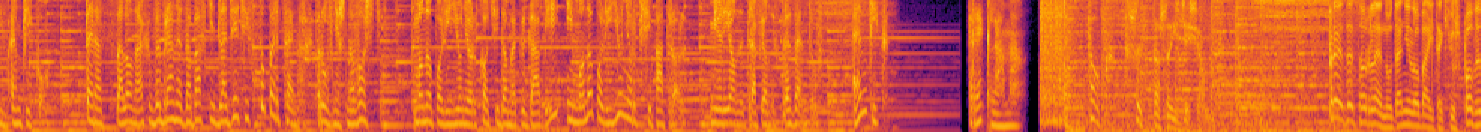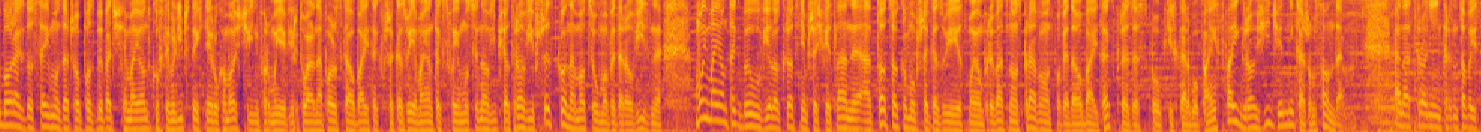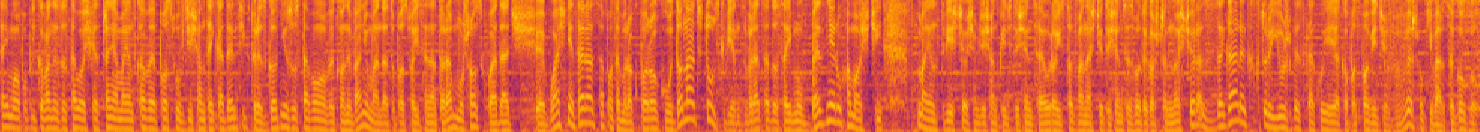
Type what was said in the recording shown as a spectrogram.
promocji w Empiku. Teraz w salonach wybrane zabawki dla dzieci w super cenach, również nowości. Monopoly Junior Koci Domek Gabi i Monopoly Junior Psi Patrol. Miliony trafionych prezentów. Empik. Reklama. TOK 360 Prezes Orlenu Daniel Obajtek już po wyborach do Sejmu zaczął pozbywać się majątku, w tym licznych nieruchomości, informuje Wirtualna Polska. Obajtek przekazuje majątek swojemu synowi Piotrowi, wszystko na mocy umowy darowizny. Mój majątek był wielokrotnie prześwietlany, a to, co komu przekazuje, jest moją prywatną sprawą, odpowiada Obajtek, prezes spółki Skarbu Państwa i grozi dziennikarzom sądem. A na stronie internetowej Sejmu opublikowane zostały oświadczenia majątkowe posłów dziesiątej kadencji, które zgodnie z ustawą o wykonywaniu mandatu posła i senatora muszą składać właśnie teraz, a potem rok po roku. Donald Tusk więc wraca do Sejmu bez nieruchomości, mając 285 tysięcy euro i 112 tysięcy złotych oszczędności oraz zegarek, który już wyskakuje jako podpowiedź w wyszukiwarce Google.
